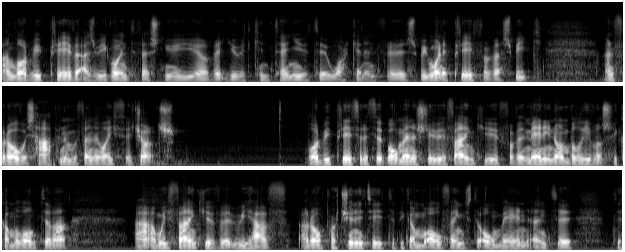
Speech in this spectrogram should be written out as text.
And Lord, we pray that as we go into this new year, that you would continue to work in and through us. We want to pray for this week and for all that's happening within the life of the church. Lord, we pray for the football ministry. We thank you for the many non believers who come along to that. Uh, and we thank you that we have an opportunity to become all things to all men and to, to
